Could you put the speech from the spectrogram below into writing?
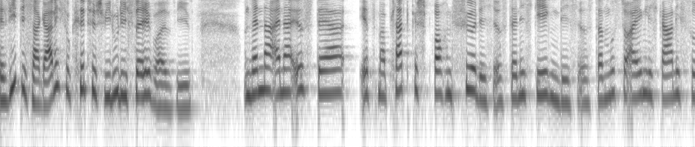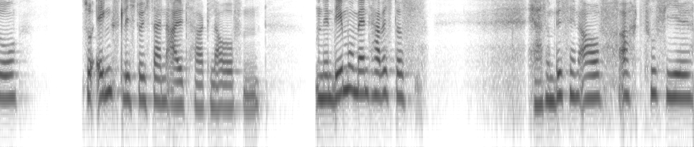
der sieht dich ja gar nicht so kritisch, wie du dich selber siehst. Und wenn da einer ist, der jetzt mal platt gesprochen für dich ist, der nicht gegen dich ist, dann musst du eigentlich gar nicht so so ängstlich durch deinen Alltag laufen. Und in dem Moment habe ich das ja so ein bisschen auf, ach, zu viel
